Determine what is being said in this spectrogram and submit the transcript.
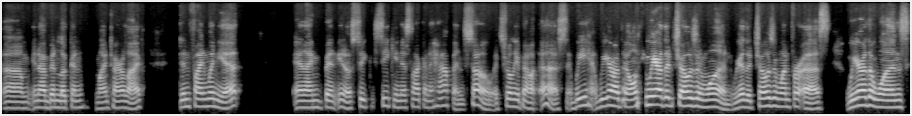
Um, you know, I've been looking my entire life, didn't find one yet. And I've been, you know, seek, seeking, it's not going to happen. So it's really about us. And we, we are the only, we are the chosen one. We are the chosen one for us. We are the ones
